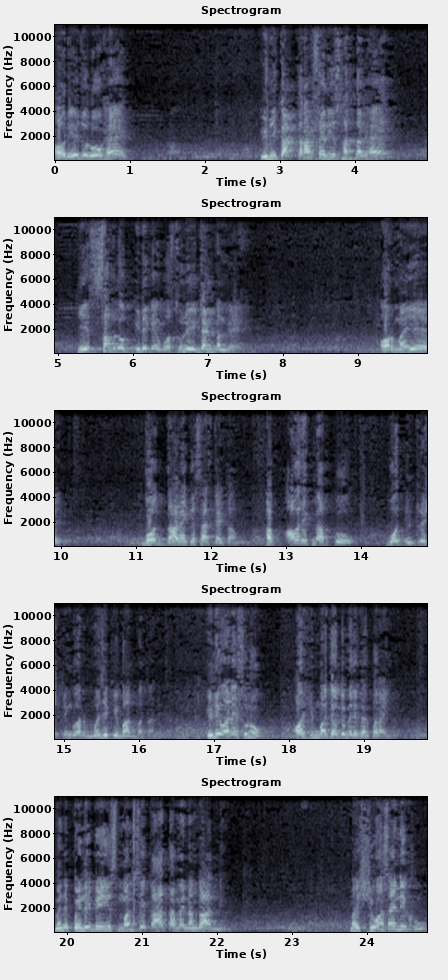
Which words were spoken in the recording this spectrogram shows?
और ये जो लोग हैं, ईडी का करप्शन इस हद तक है कि ये सब लोग ईडी के वसूली एजेंट बन गए हैं। और मैं ये बहुत दावे के साथ कहता हूँ। अब और एक मैं आपको बहुत इंटरेस्टिंग और मज़े की बात बताने का ईडी वाले सुनो, और हिम्मत जाओ तो मेरे घर पर आइए। मैंने पहले भी इस मन से कहा था, मैं नंगा आदमी हूँ। मैं शिव सैनिक हूँ।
